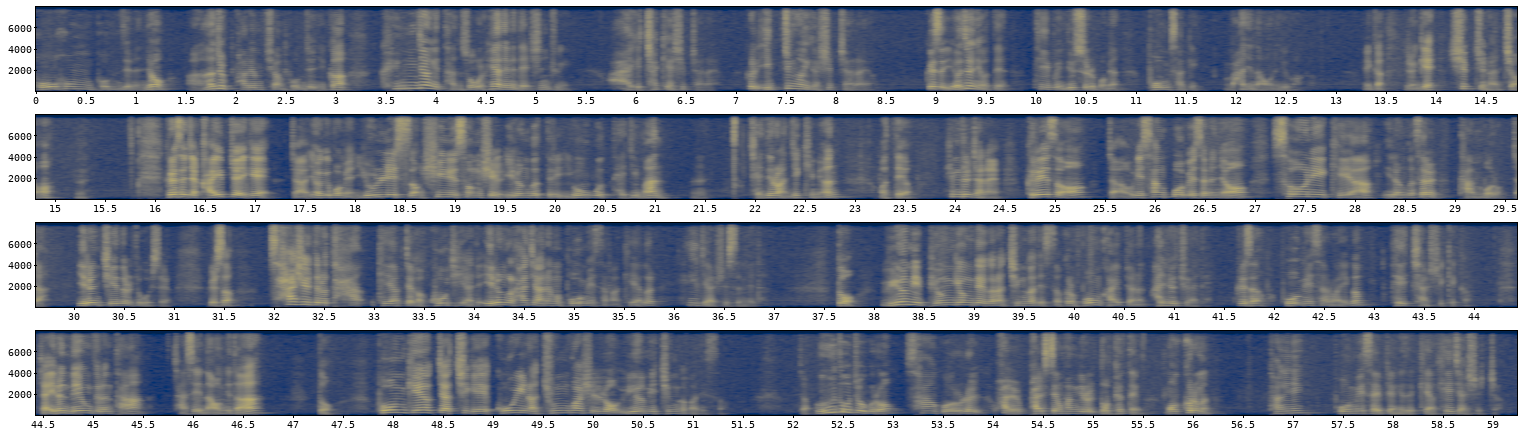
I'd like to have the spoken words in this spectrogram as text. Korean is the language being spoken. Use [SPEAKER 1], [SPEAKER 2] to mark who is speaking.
[SPEAKER 1] 보험 범죄는요 아주 파렴치한 범죄니까 굉장히 단속을 해야 되는데 신중히 아 이게 찾기가 쉽지 않아요. 그걸 입증하기가 쉽지 않아요. 그래서 여전히 어때 TV 뉴스를 보면 보험 사기 많이 나오는 이유가 그러니까 이런 게 쉽지는 않죠. 음. 그래서 이제 가입자에게 자 여기 보면 윤리성, 신의 성실 이런 것들이 요구되지만 음, 제대로 안 지키면 어때요? 힘들잖아요. 그래서 자 우리 상법에서는요 선의 계약 이런 것을 담보로 자 이런 지혜들을 두고 있어요. 그래서 사실대로 다 계약자가 고지해야 돼. 이런 걸 하지 않으면 보험회사가 계약을 해지할 수 있습니다. 또 위험이 변경되거나 증가됐어. 그럼 보험 가입자는 알려줘야 돼. 그래서 보험회사로 하여금 대처할 수 있게끔. 자 이런 내용들은 다 자세히 나옵니다. 또 보험 계약자 측의 고의나 중과실로 위험이 증가가 됐어. 자, 의도적으로 사고를 활- 발생 확률을 높였다. 뭐 그러면 당연히 보험회사 입장에서 계약 해지하셨죠.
